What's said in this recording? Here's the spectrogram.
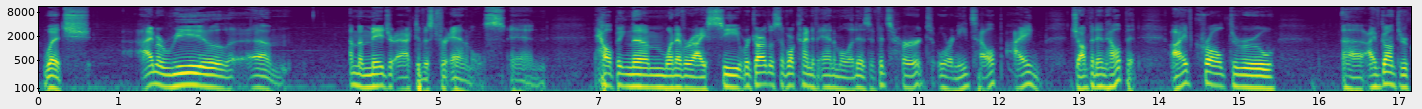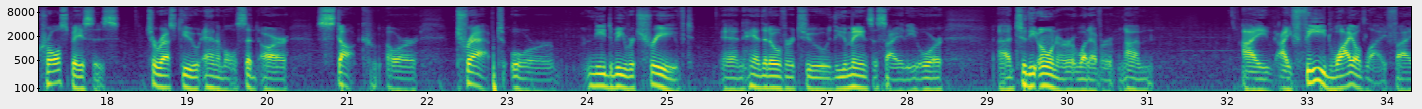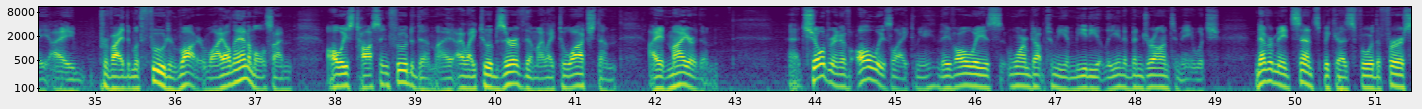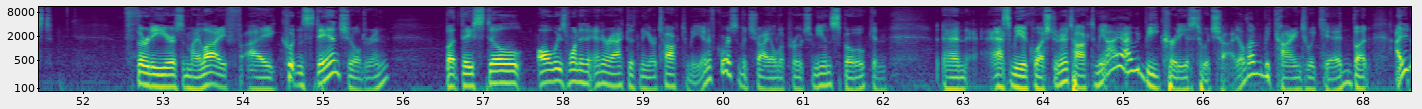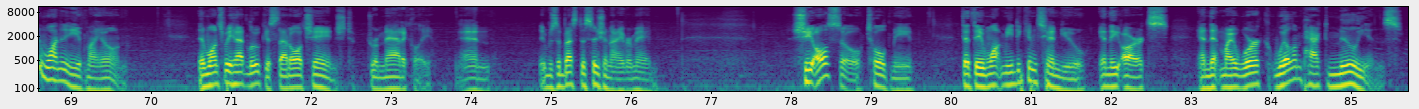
which I'm a real, um, I'm a major activist for animals and helping them whenever I see, regardless of what kind of animal it is. If it's hurt or needs help, I jump in and help it. I've crawled through, uh, I've gone through crawl spaces to rescue animals that are stuck or trapped or need to be retrieved and handed over to the Humane Society or uh, to the owner or whatever. Um, I I feed wildlife. I, I provide them with food and water. Wild animals. I'm always tossing food to them. I, I like to observe them. I like to watch them. I admire them. Uh, children have always liked me. They've always warmed up to me immediately and have been drawn to me, which never made sense because for the first 30 years of my life, I couldn't stand children, but they still always wanted to interact with me or talk to me. And of course, if a child approached me and spoke and and asked me a question or talked to me, I, I would be courteous to a child. I would be kind to a kid, but I didn't want any of my own. Then once we had Lucas, that all changed dramatically, and it was the best decision I ever made. She also told me that they want me to continue in the arts and that my work will impact millions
